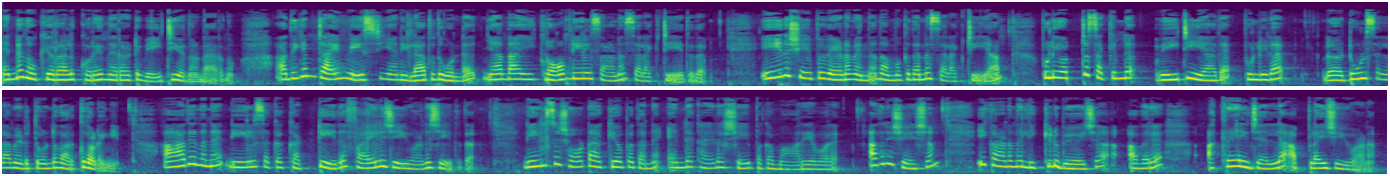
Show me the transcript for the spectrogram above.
എന്നെ നോക്കി ഒരാൾ കുറേ നേരമായിട്ട് വെയിറ്റ് ചെയ്യുന്നുണ്ടായിരുന്നു. അധികം ടൈം വേസ്റ്റ് ചെയ്യാനില്ലാത്തത് കൊണ്ട് ഞാൻ ദാ ഈ ക്രോം നെയിൽസ് ആണ് സെലക്ട് ചെയ്തത്. ഏത് ഷേപ്പ് വേണമെന്ന് നമുക്ക് തന്നെ സെലക്ട് ചെയ്യാം. പുള്ളി ഒറ്റ സെക്കൻഡ് വെയിറ്റ് ചെയ്യാതെ പുള്ളിയുടെ ടൂൾസ് എല്ലാം എടുത്തുകൊണ്ട് വർക്ക് തുടങ്ങി. ആദ്യം തന്നെ നെയിൽസ് ഒക്കെ കട്ട് ചെയ്ത് ഫയൽ ചെയ്യുവാണ് ചെയ്തത്. നെയിൽസ് ഷോർട്ട് ആക്കിയപ്പോൾ തന്നെ എന്റെ കൈയുടെ ഷേപ്പൊക്കെ മാറിയ പോലെ. അതിനുശേഷം ഈ കാണുന്ന ലിക്വിഡ് ഉപയോഗിച്ച് അവർ അക്രൈൽ ജെല്ല് അപ്ലൈ ചെയ്യുവാണ്.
